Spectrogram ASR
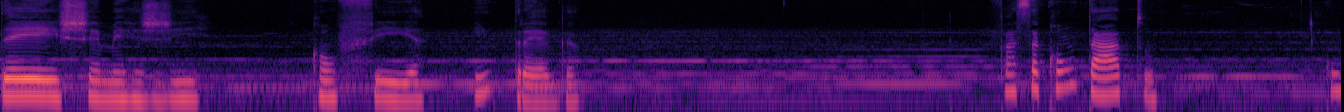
Deixe emergir, confia, entrega. Faça contato com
